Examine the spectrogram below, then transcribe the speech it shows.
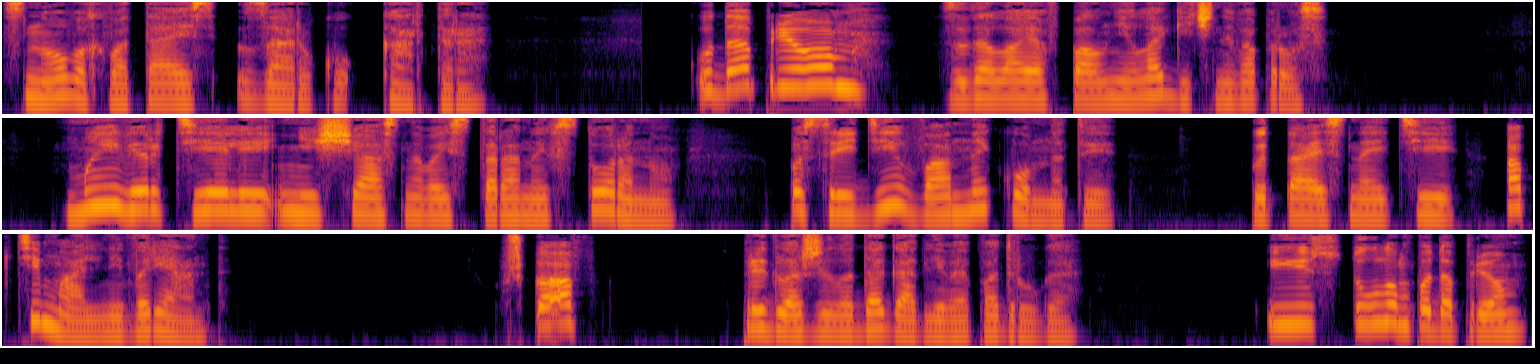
снова хватаясь за руку Картера. «Куда прям?» — задала я вполне логичный вопрос. Мы вертели несчастного из стороны в сторону посреди ванной комнаты, пытаясь найти оптимальный вариант. «В шкаф», — предложила догадливая подруга. «И стулом подопрем».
